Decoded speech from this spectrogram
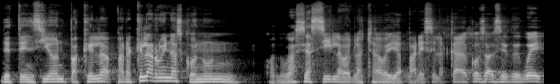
de tensión, ¿para qué, la, ¿para qué la arruinas con un. Cuando hace así la, la chava y aparece la cada cosa así de, güey.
